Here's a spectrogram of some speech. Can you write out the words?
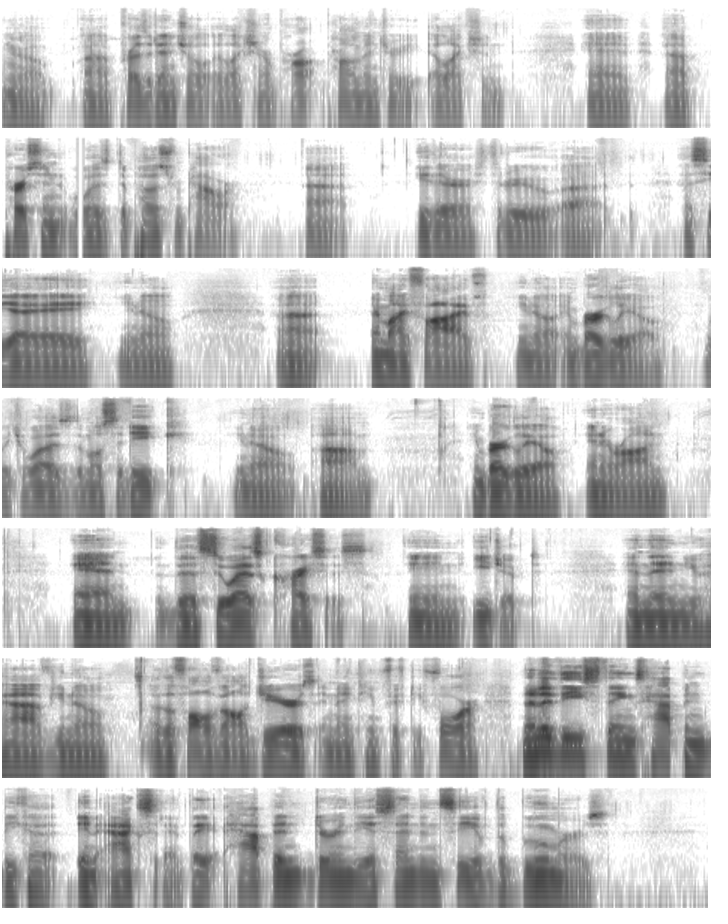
you know, uh, presidential election or par- parliamentary election, and a person was deposed from power, uh, either through uh, a CIA, you know, uh, MI5, you know, imbroglio, which was the Mossadegh, you know, um, imbroglio in Iran, and the Suez Crisis in Egypt. And then you have, you know, the fall of Algiers in 1954. None of these things happened because in accident. They happened during the ascendancy of the boomers,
